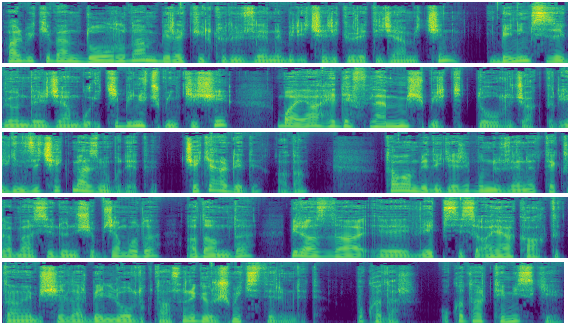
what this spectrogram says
Halbuki ben doğrudan bira kültürü üzerine bir içerik üreteceğim için benim size göndereceğim bu 2000-3000 kişi bayağı hedeflenmiş bir kitle olacaktır. İlginizi çekmez mi bu dedi. Çeker dedi adam. Tamam dedi geri bunun üzerine tekrar ben size dönüş yapacağım. O da adam da biraz daha e, web sitesi ayağa kalktıktan ve bir şeyler belli olduktan sonra görüşmek isterim dedi. Bu kadar. O kadar temiz ki.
